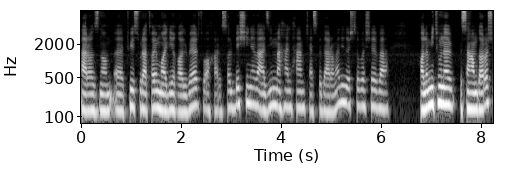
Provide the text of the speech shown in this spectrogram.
ترازنام توی صورتهای مالی غالبر تو آخر سال بشینه و از این محل هم کسب درآمدی داشته باشه و حالا می‌تونه به سهامداراش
